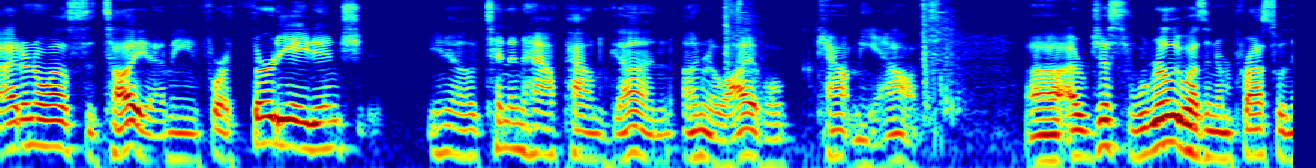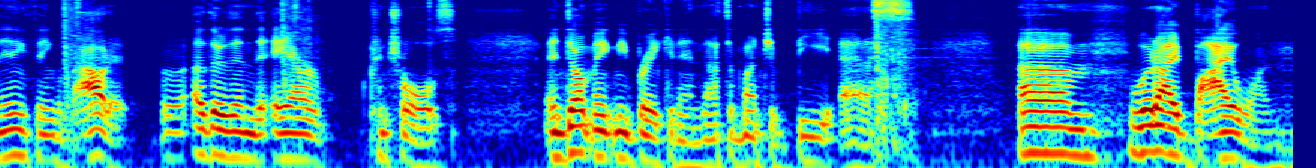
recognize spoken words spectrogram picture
I don't know what else to tell you. I mean, for a 38 inch you know, 10 and a half pound gun, unreliable, count me out. Uh, I just really wasn't impressed with anything about it uh, other than the AR controls. And don't make me break it in. That's a bunch of BS. Um, would I buy one?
